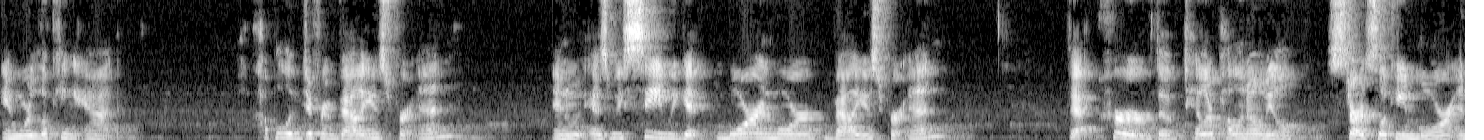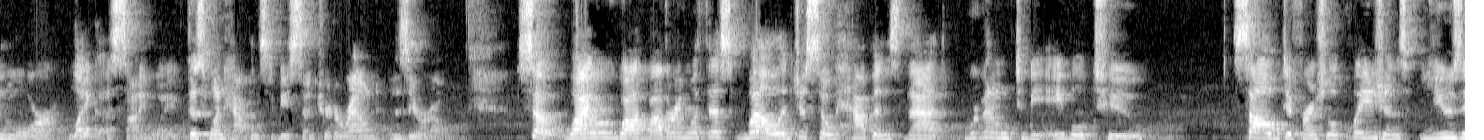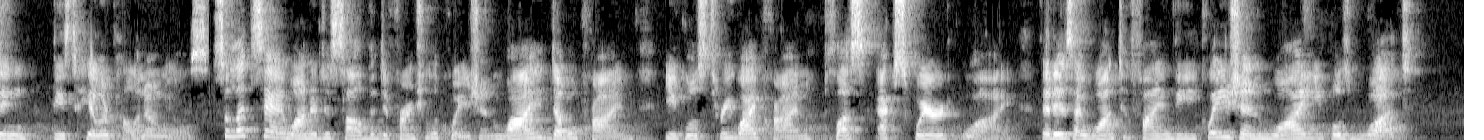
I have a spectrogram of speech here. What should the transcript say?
and we're looking at a couple of different values for n. And as we see, we get more and more values for n. That curve, the Taylor polynomial, starts looking more and more like a sine wave. This one happens to be centered around zero. So why are we bothering with this? Well, it just so happens that we're going to be able to solve differential equations using these Taylor polynomials. So let's say I wanted to solve the differential equation y double prime equals 3y prime plus x squared y. That is, I want to find the equation y equals what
